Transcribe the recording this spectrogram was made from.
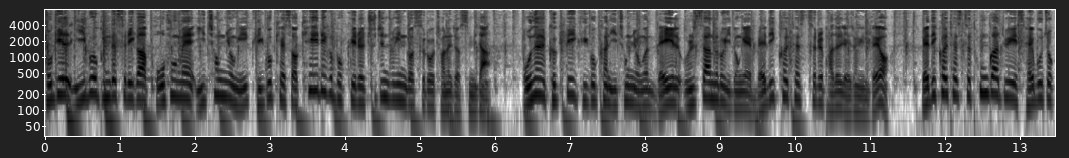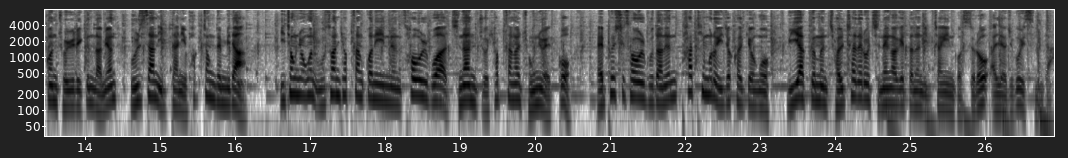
독일 2부 분데스리가 보훔의 이청용이 귀국해서 K리그 복귀를 추진 중인 것으로 전해졌습니다. 오늘 극비 귀국한 이청용은 내일 울산으로 이동해 메디컬 테스트를 받을 예정인데요. 메디컬 테스트 통과 뒤 세부 조건 조율이 끝나면 울산 입단이 확정됩니다. 이청용은 우선 협상권이 있는 서울과 지난주 협상을 종료했고 FC 서울 구단은 타 팀으로 이적할 경우 위약금은 절차대로 진행하겠다는 입장인 것으로 알려지고 있습니다.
